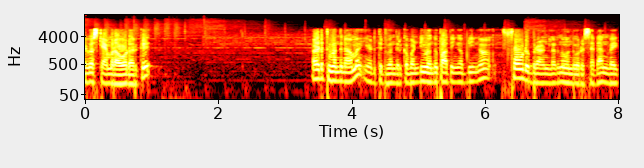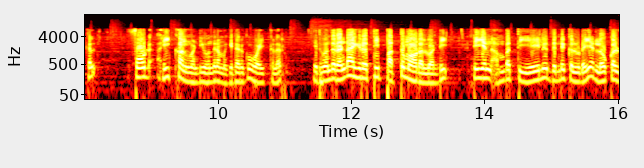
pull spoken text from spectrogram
ரிவர்ஸ் கேமராவோட இருக்குது அடுத்து வந்து நாம் எடுத்துகிட்டு வந்திருக்க வண்டி வந்து பார்த்திங்க அப்படின்னா ஃபோர்டு பிராண்ட்லேருந்து வந்து ஒரு செடான் வெஹிக்கல் ஃபோர்டு ஐகான் வண்டி வந்து நம்மக்கிட்ட இருக்கும் ஒயிட் கலர் இது வந்து ரெண்டாயிரத்தி பத்து மாடல் வண்டி. டிஎன் ஐம்பத்தி ஏழு திண்டுக்கல்லுடைய லோக்கல்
